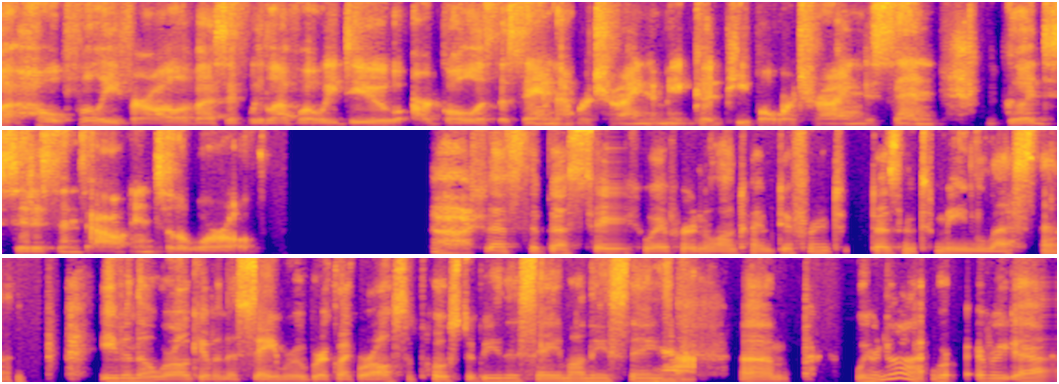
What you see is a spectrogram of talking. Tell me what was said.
But hopefully, for all of us, if we love what we do, our goal is the same that we're trying to make good people. We're trying to send good citizens out into the world. Gosh, that's the best takeaway I've heard in a long time. Different doesn't mean less than. Even though we're all given the same rubric, like we're all supposed to be the same on these things, yeah. um, we're not. We're every yeah.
